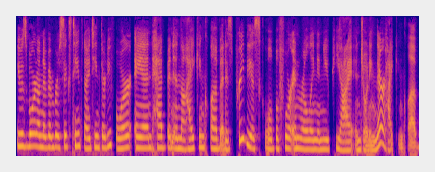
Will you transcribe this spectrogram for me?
He was born on November 16th, 1934, and had been in the hiking club at his previous school before enrolling in UPI and joining their hiking club.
